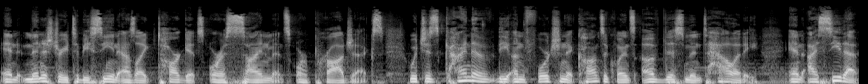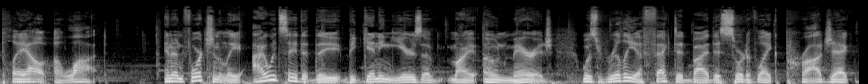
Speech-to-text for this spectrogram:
and ministry to be seen as like targets or assignments or projects, which is kind of the unfortunate consequence of this mentality. And I see that play out a lot. And unfortunately, I would say that the beginning years of my own marriage was really affected by this sort of like project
